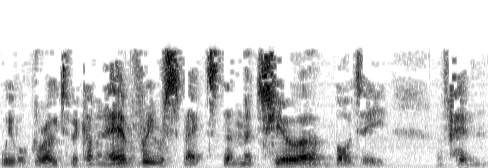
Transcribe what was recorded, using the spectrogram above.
we will grow to become in every respect the mature body of Him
